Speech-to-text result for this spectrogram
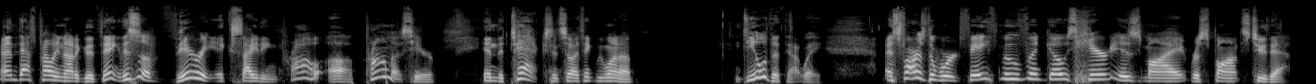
And that's probably not a good thing. This is a very exciting pro- uh, promise here in the text. And so I think we want to deal with it that way. As far as the word faith movement goes, here is my response to that.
